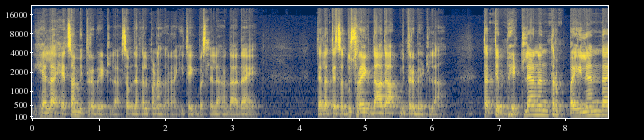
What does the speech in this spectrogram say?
ह्याला ह्याचा मित्र भेटला. समजा कल्पना करा इथे एक बसलेला हा दादा आहे. त्याला त्याचा दुसरा एक दादा मित्र भेटला. तर ते भेटल्यानंतर पहिल्यांदा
